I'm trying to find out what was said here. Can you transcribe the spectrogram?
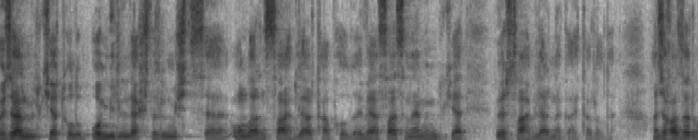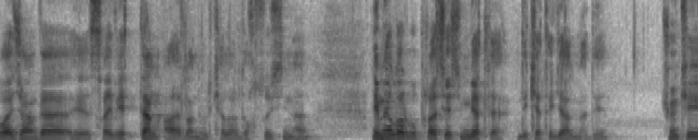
özəl mülkiyyət olub, o milliləşdirilmişdisə, onların sahibləri tapıldı və əsasən həmin mülkiyyət öz sahiblərinə qaytarıldı. Ancaq Azərbaycan və e, Sovetdən ayrılan ölkələrdə xüsusilə demək olar bu proses ümumiyyətlə diqqətə gəlmədi. Çünki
